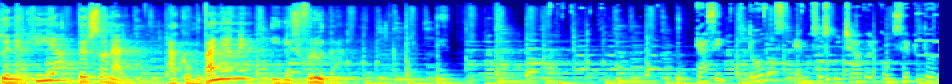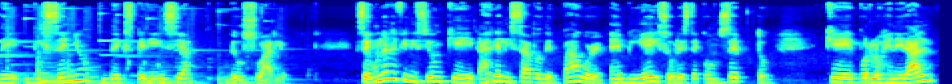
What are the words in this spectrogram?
tu energía personal. Acompáñame y disfruta. Casi todos hemos escuchado el concepto de diseño de experiencia de usuario. Según la definición que ha realizado The Power MBA sobre este concepto, que por lo general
